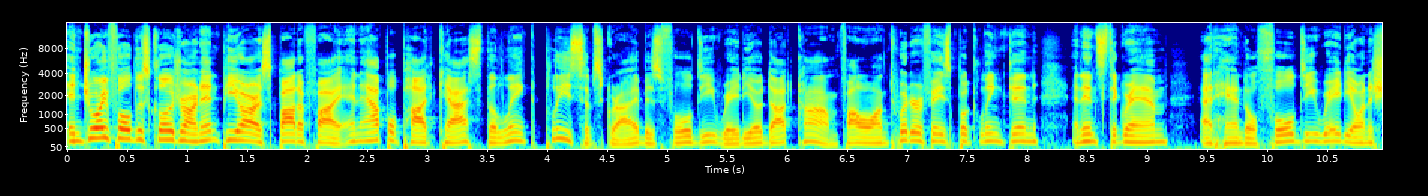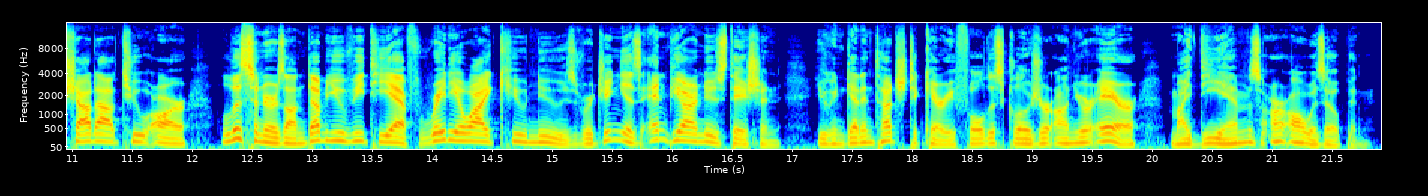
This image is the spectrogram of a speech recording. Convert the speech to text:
Enjoy full disclosure on NPR, Spotify, and Apple Podcasts. The link, please subscribe, is fulldradio.com. Follow on Twitter, Facebook, LinkedIn, and Instagram at handle fulldradio. And a shout out to our listeners on WVTF, Radio IQ News, Virginia's NPR news station. You can get in touch to carry full disclosure on your air. My DMs are always open.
